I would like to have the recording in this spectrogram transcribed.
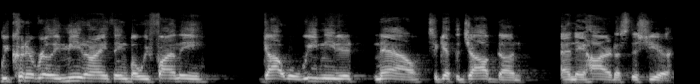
We couldn't really meet on anything, but we finally got what we needed now to get the job done, and they hired us this year.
